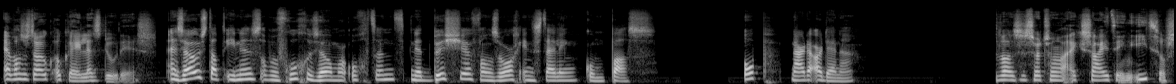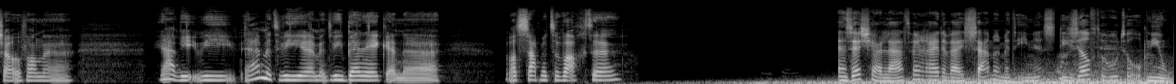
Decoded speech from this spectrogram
En was het ook, oké, okay, let's do this. En zo stapt Ines op een vroege zomerochtend in het busje van zorginstelling Kompas. Op naar de Ardennen. Het was een soort van exciting iets of zo van... Uh, ja, wie, wie, hè, met, wie, eh, met wie ben ik en eh, wat staat me te wachten. En zes jaar later rijden wij samen met Ines diezelfde route opnieuw.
